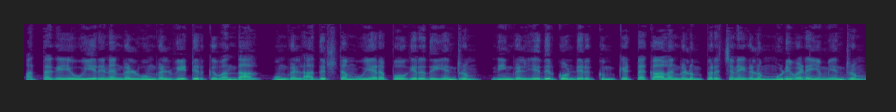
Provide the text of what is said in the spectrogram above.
அத்தகைய உயிரினங்கள் உங்கள் வீட்டிற்கு வந்தால் உங்கள் அதிர்ஷ்டம் உயரப்போகிறது என்றும் நீங்கள் எதிர்கொண்டிருக்கும் கெட்ட காலங்களும் பிரச்சனைகளும் முடிவடையும் என்றும்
